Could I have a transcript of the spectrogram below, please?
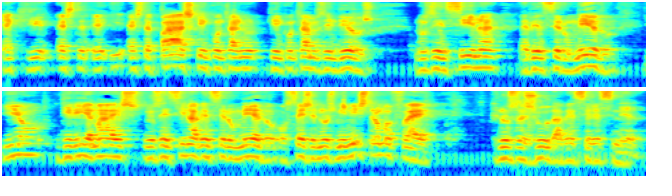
é que esta, esta paz que, que encontramos em Deus nos ensina a vencer o medo e eu diria mais, nos ensina a vencer o medo, ou seja, nos ministra uma fé que nos ajuda a vencer esse medo.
